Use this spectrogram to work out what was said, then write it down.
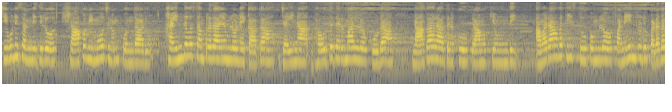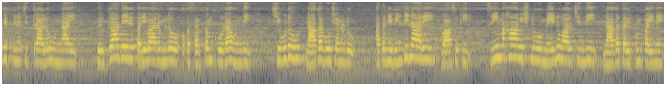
శివుని సన్నిధిలో శాప విమోచనం పొందాడు. హైందవ సంప్రదాయంలోనే కాక జైన బౌద్ధ ధర్మాల్లో కూడా నాగారాధనకు ప్రాముఖ్యం ఉంది. అమరావతి స్తూపంలో ఫణీంద్రుడు పడగ విప్పిన చిత్రాలు ఉన్నాయి. దుర్గాదేవి పరివారంలో ఒక సర్పం కూడా ఉంది. శివుడు నాగభూషణుడు. అతని వింటినారి వాసుకి శ్రీ మహావిష్ణువు మేను వాల్చింది నాగతల్పం పైనే.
